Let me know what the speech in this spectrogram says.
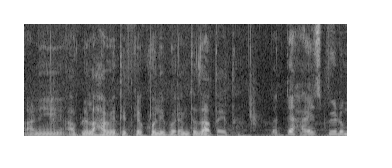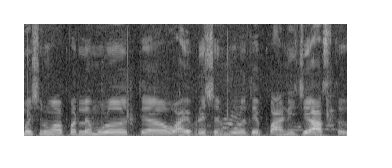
आणि आपल्याला हवे तितक्या खोलीपर्यंत जाता येतं. तर ते हाय स्पीड मशीन वापरल्यामुळं त्या व्हायब्रेशनमुळं ते पाणी जे असतं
